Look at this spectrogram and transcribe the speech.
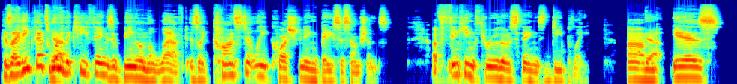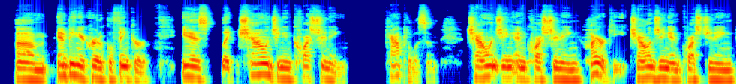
because I think that's one Yeah. of the key things of being on the left is like constantly questioning base assumptions, of thinking through those things deeply. Um, Yeah. Is um, and being a critical thinker is like challenging and questioning capitalism, challenging and questioning hierarchy, challenging and questioning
